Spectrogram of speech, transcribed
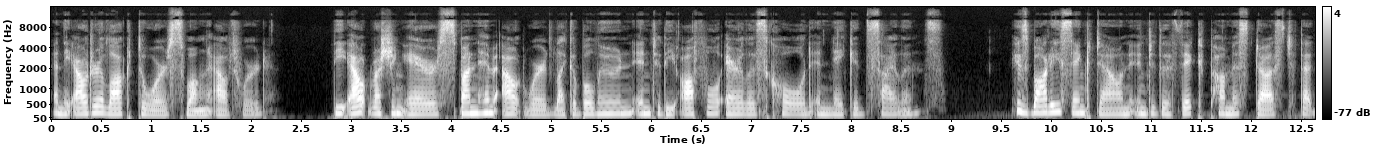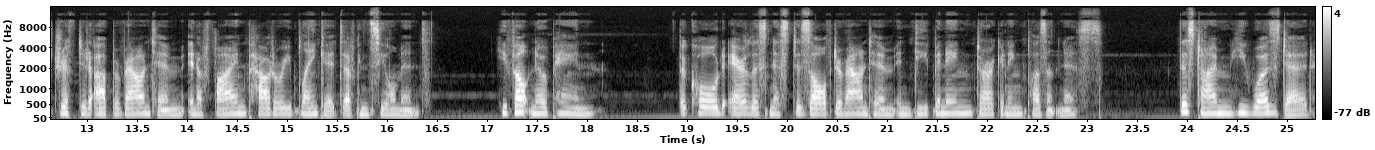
and the outer lock door swung outward. The outrushing air spun him outward like a balloon into the awful airless cold and naked silence. His body sank down into the thick pumice dust that drifted up around him in a fine powdery blanket of concealment. He felt no pain. The cold airlessness dissolved around him in deepening, darkening pleasantness. This time he was dead,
